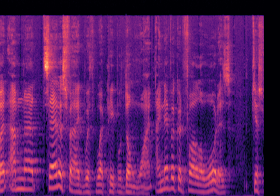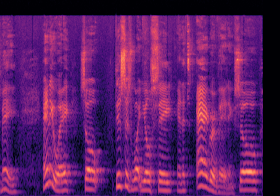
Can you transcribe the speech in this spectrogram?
But I'm not satisfied with what people don't want. I never could follow orders, just me. Anyway, so this is what you'll see, and it's aggravating. So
